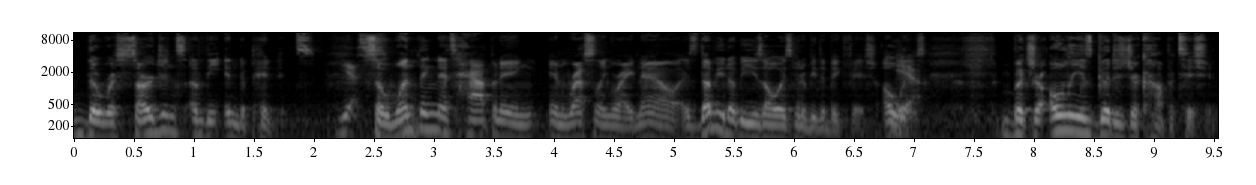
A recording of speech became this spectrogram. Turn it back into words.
the resurgence of the independents. Yes. So one thing that's happening in wrestling right now is WWE is always going to be the big fish, always. Yeah. But you're only as good as your competition.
